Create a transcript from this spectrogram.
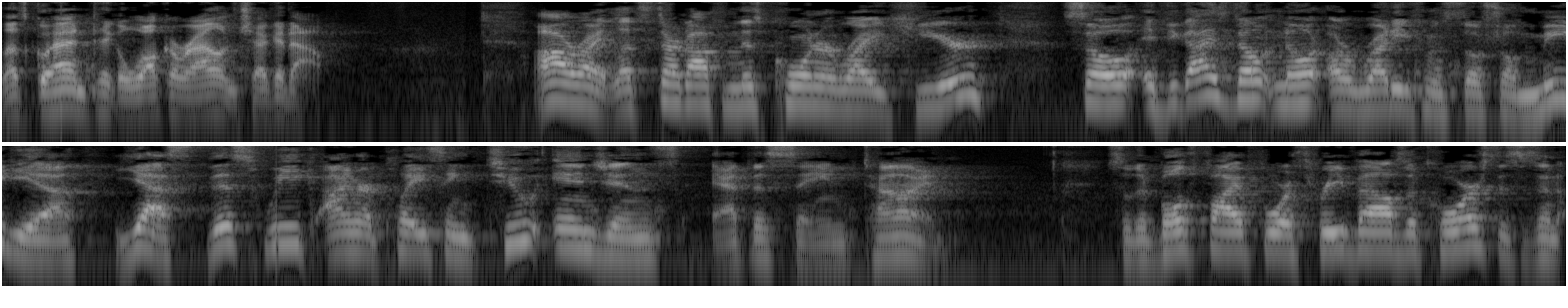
let's go ahead and take a walk around and check it out. All right, let's start off in this corner right here. So if you guys don't know it already from social media, yes, this week I'm replacing two engines at the same time. So they're both 543 valves, of course. This is an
